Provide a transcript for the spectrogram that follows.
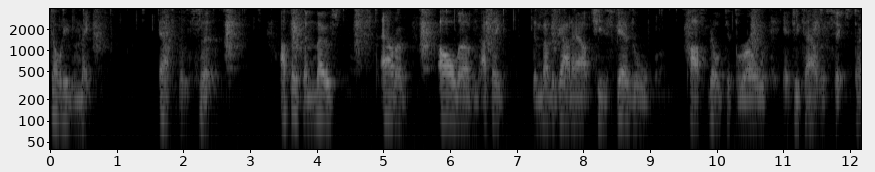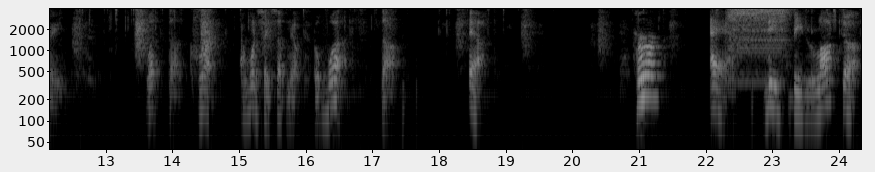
don't even make effing sense. I think the most out of all of them, I think the mother got out. She's scheduled possibility parole in 2016. What the crap? I want to say something else, but what the F? Her ass needs to be locked up.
